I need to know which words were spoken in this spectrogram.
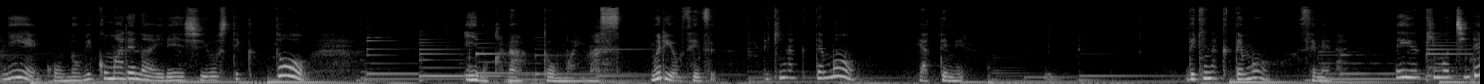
にこう飲み込まれない練習をしていくといいのかなと思います。無理をせずできなくてもやってみる。できなくても責めない。っていう気持ちで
